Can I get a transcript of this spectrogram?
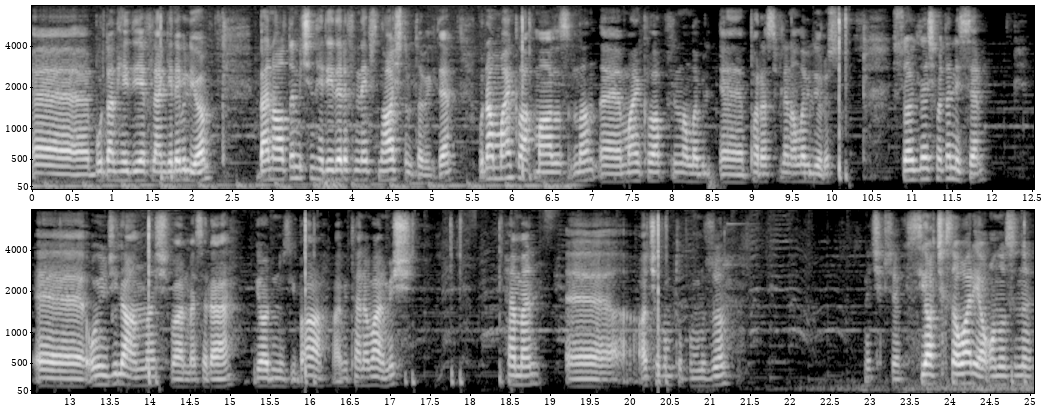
Ee, buradan hediye falan gelebiliyor. Ben aldığım için hediyeleri falan hepsini açtım tabii ki de. Buradan Minecraft mağazasından e, Minecraft falan alabil e, parası falan alabiliyoruz. Sözleşmeden ise e, oyuncuyla anlaş var mesela. Gördüğünüz gibi ah bir tane varmış. Hemen e, açalım topumuzu. Ne çıkacak? Siyah çıksa var ya onasını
